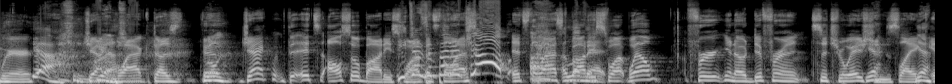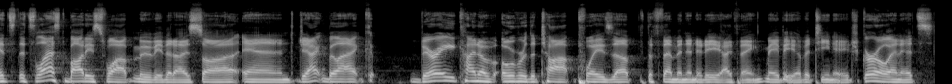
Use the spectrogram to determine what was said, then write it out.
where Yeah. Jack Yeah. Black does well. Jack, it's also body swap. He does a it's better the last, job! It's the Ah, last body that. swap. Well. For you know different situations, Yeah, like yeah. it's it's the last body swap movie that I saw, and Jack Black very kind of over the top plays up the femininity, I think, maybe of a teenage girl, and it's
